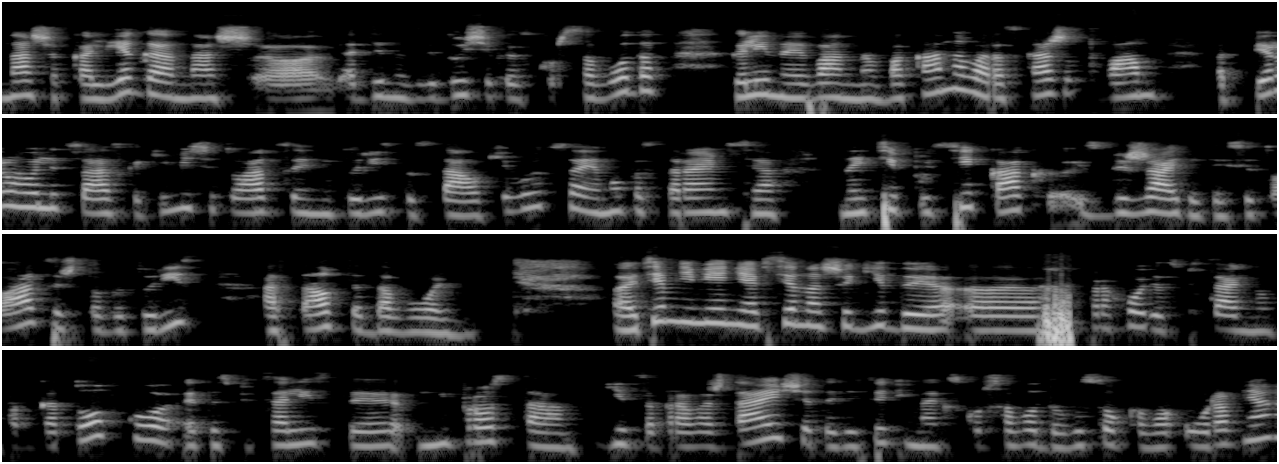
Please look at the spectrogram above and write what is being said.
наша коллега, наш один из ведущих экскурсоводов, Галина Ивановна Баканова, расскажет вам от первого лица, с какими ситуациями туристы сталкиваются, и мы постараемся найти пути, как избежать этих ситуаций, чтобы турист остался доволен. А, тем не менее, все наши гиды э, проходят специальную подготовку. Это специалисты не просто гид-сопровождающие, это действительно экскурсоводы высокого уровня,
